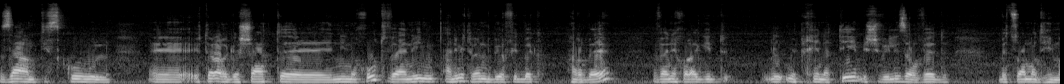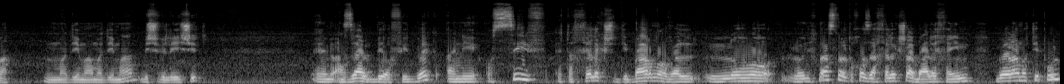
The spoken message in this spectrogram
זעם, תסכול. אה, יותר הרגשת אה, נינוחות, ואני מתאמן בביו-פידבק הרבה, ואני יכול להגיד, מבחינתי, בשבילי זה עובד בצורה מדהימה. מדהימה מדהימה, בשבילי אישית. אה, אז זה הביו-פידבק. אני אוסיף את החלק שדיברנו, אבל לא, לא נכנסנו לתוכו, זה החלק של הבעלי חיים בעולם הטיפול.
